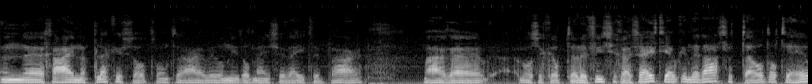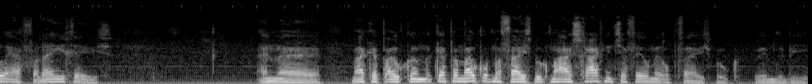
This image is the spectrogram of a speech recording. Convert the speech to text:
een, eh, geheime plek is dat, want hij wil niet dat mensen weten waar. Maar eh, was ik op televisie geweest, heeft hij ook inderdaad verteld dat hij heel erg verlegen is. En, eh, maar ik heb, ook, ik heb hem ook op mijn Facebook, maar hij schrijft niet zoveel meer op Facebook, Wim de Bie.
